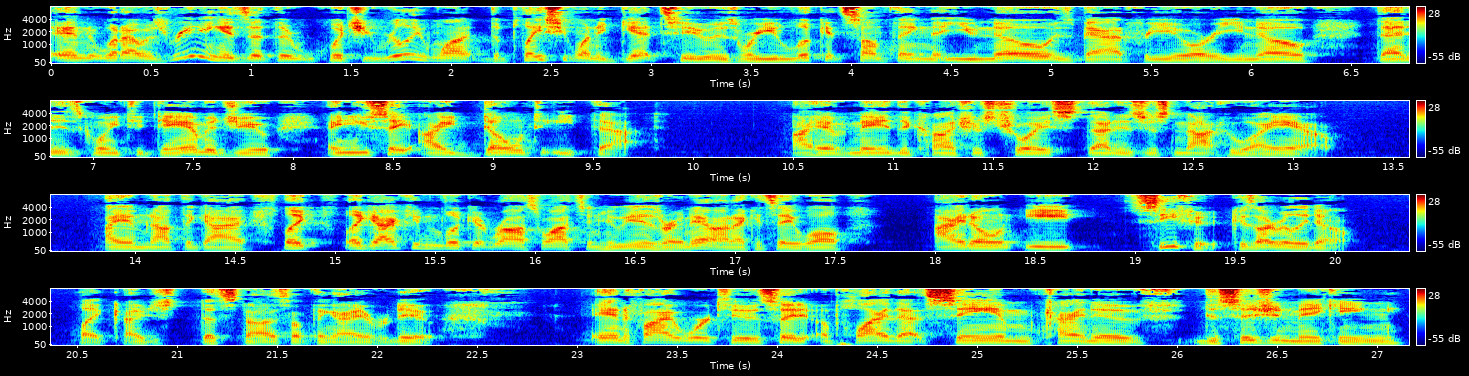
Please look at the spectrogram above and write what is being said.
and what I was reading is that the, what you really want, the place you want to get to is where you look at something that you know is bad for you or you know that is going to damage you and you say, I don't eat that. I have made the conscious choice. That is just not who I am. I am not the guy, like, like I can look at Ross Watson, who he is right now, and I can say, well, I don't eat seafood because I really don't. Like, I just, that's not something I ever do. And if I were to say apply that same kind of decision making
